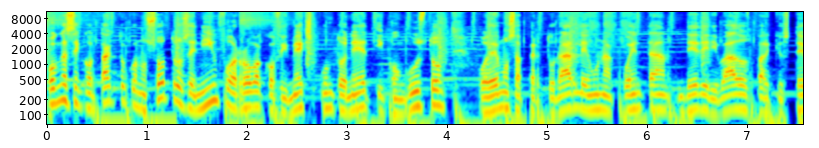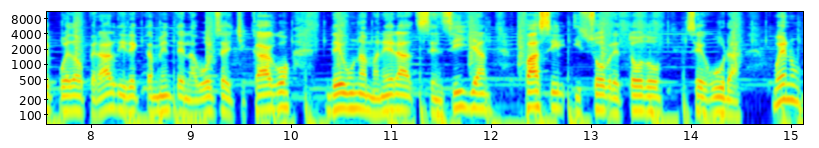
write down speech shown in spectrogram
Póngase en contacto con nosotros en info.cofimex.net y con gusto podemos aperturarle una cuenta de derivados para que usted pueda operar directamente en la Bolsa de Chicago de una manera sencilla, fácil y sobre todo segura. Bueno,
